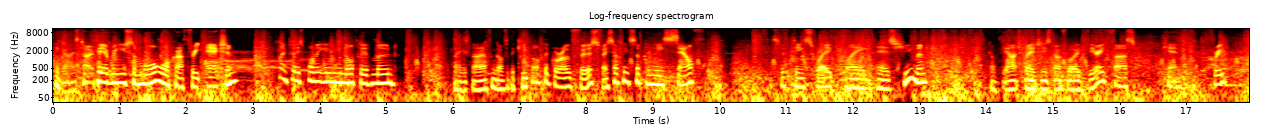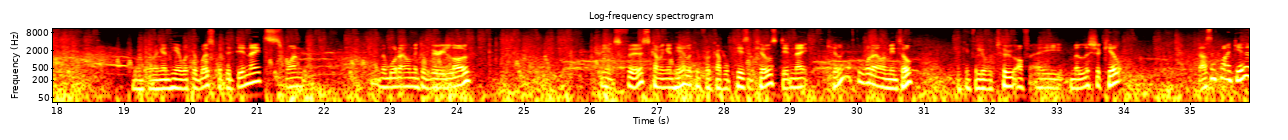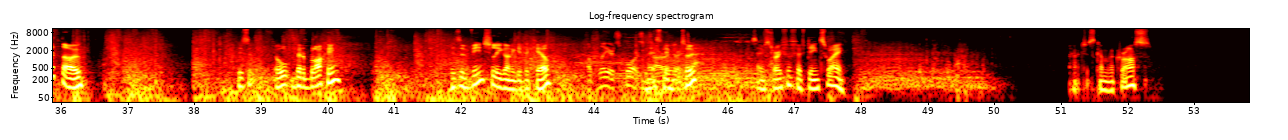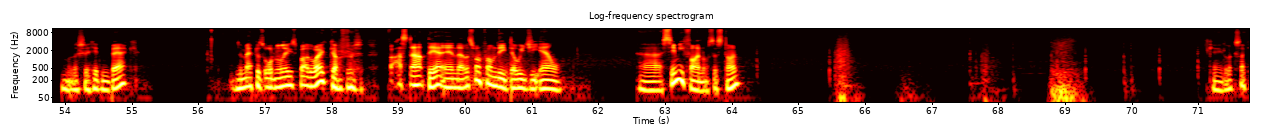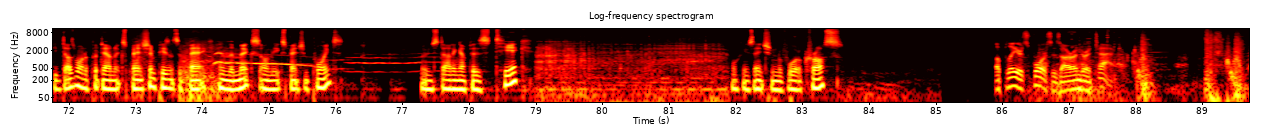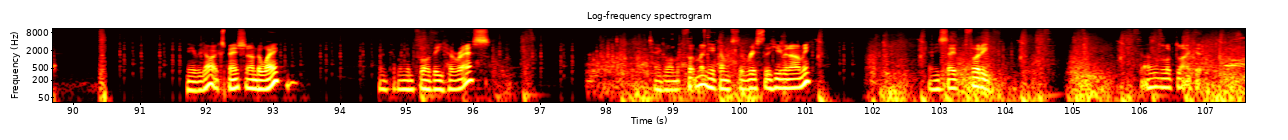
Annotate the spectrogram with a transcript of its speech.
Hey guys, Tightrope here bring you some more Warcraft 3 action. Playing face spawning in the north we have Moon. Playing his Night Elf and go for the Keeper of the Grove first. Face off in, some, in the south. It's 15 Sway playing as human. Going for the Archmage and he's going for a very fast camp creep. Moon coming in here with the Wisp with the detonates. One and the Water Elemental very low. Treants first, coming in here, looking for a couple peasant kills. Detonate, killing off the water elemental. Looking for level 2 off a militia kill. Doesn't quite get it though. Peasant, oh, bit of blocking. Is eventually going to get the kill. A player's force That's are level 2. attack. Same story for 15 sway. Archers coming across. Militia heading back. The map is Ordinals, by the way. Got a fast start there. And uh, this one from the WGL uh, semi-finals this time. Okay, looks like he does want to put down an expansion. Peasants are back in the mix on the expansion point. Moon starting up his tech. Walking his Ancient of War across. A player's forces are under attack. Here we go, expansion underway. Moon coming in for the harass. Tangle on the footman. Here comes the rest of the human army. And he saved the footy. Doesn't look like it.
